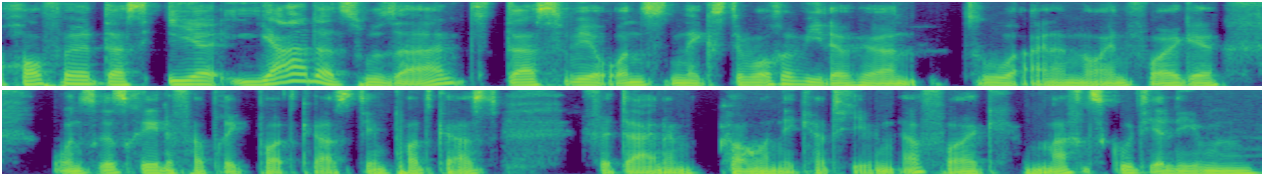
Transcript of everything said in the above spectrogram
hoffe, dass ihr Ja dazu sagt, dass wir uns nächste Woche wieder hören zu einer neuen Folge unseres Redefabrik Podcasts, dem Podcast für deinen kommunikativen Erfolg. Macht's gut, ihr Lieben.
